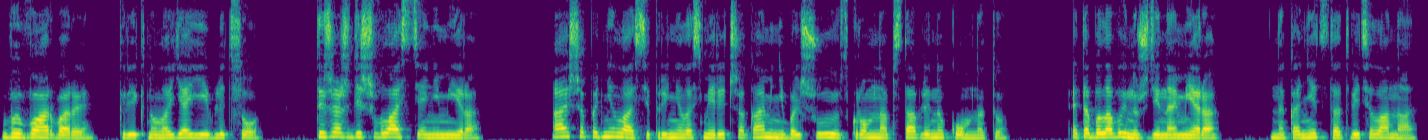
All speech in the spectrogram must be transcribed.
Вы варвары!» – крикнула я ей в лицо. «Ты жаждешь власти, а не мира!» Айша поднялась и принялась мерить шагами небольшую, скромно обставленную комнату. «Это была вынужденная мера», – наконец-то ответила она.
